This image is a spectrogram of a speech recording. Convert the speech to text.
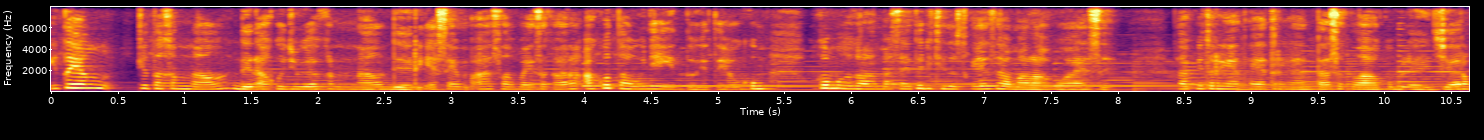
itu yang kita kenal dan aku juga kenal dari SMA sampai sekarang aku tahunya itu gitu ya hukum hukum kekekalan masa itu dicetuskan sama Lavoisier. Tapi ternyata ya ternyata setelah aku belajar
